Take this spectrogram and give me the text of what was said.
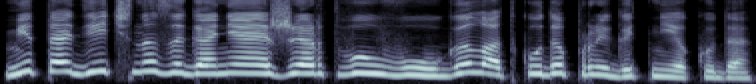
методично загоняя жертву в угол, откуда прыгать некуда.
